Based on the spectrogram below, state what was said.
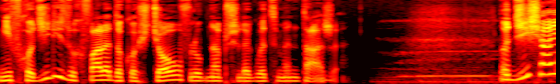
nie wchodzili zuchwale do kościołów lub na przyległe cmentarze. No dzisiaj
